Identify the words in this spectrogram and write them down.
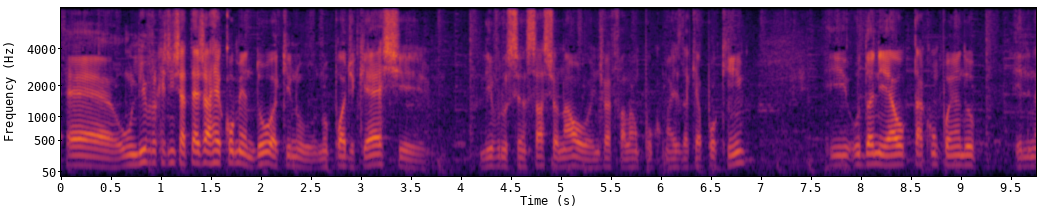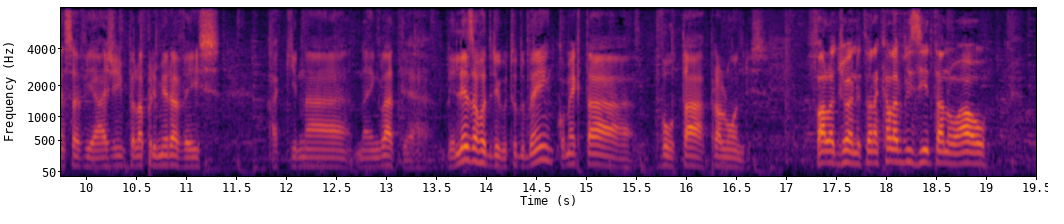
É um livro que a gente até já recomendou aqui no, no podcast. Livro sensacional, a gente vai falar um pouco mais daqui a pouquinho. E o Daniel está acompanhando ele nessa viagem pela primeira vez aqui na, na Inglaterra. Beleza, Rodrigo? Tudo bem? Como é que tá voltar para Londres? Fala, Johnny. Tô naquela visita anual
